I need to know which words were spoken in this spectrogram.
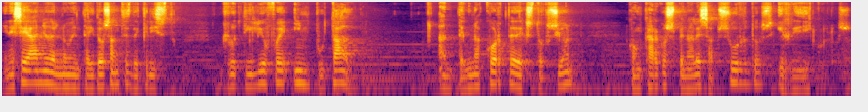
en ese año del 92 a.C., Rutilio fue imputado ante una corte de extorsión con cargos penales absurdos y ridículos.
